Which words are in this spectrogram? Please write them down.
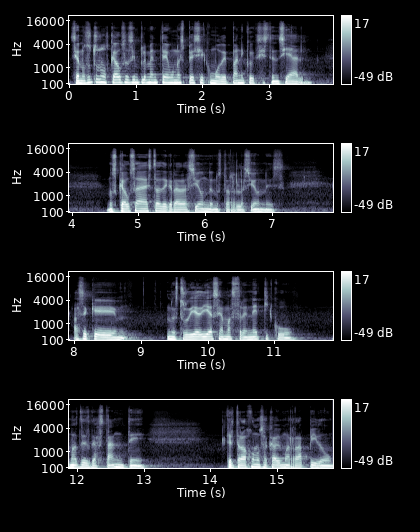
Si a nosotros nos causa simplemente una especie como de pánico existencial, nos causa esta degradación de nuestras relaciones, hace que nuestro día a día sea más frenético, más desgastante, que el trabajo nos acabe más rápido,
